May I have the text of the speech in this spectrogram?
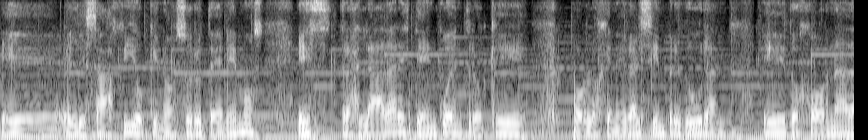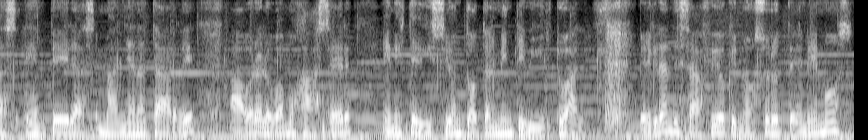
eh, el desafío que nosotros tenemos es trasladar este encuentro que por lo general siempre duran eh, dos jornadas enteras mañana tarde, ahora lo vamos a hacer en esta edición totalmente virtual. El gran desafío que nosotros tenemos,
